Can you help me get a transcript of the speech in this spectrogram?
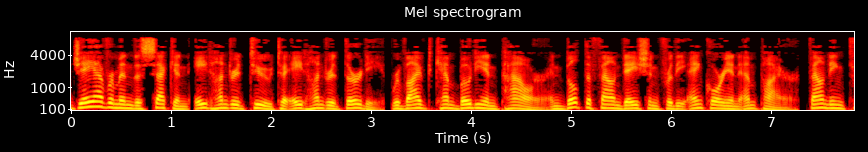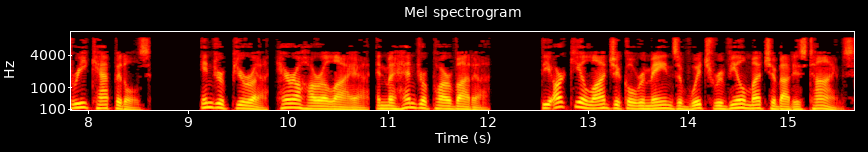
Jayavarman II (802–830) revived Cambodian power and built the foundation for the Angkorian Empire, founding three capitals—Indrapura, Haraharalaya, and Mahendraparvata—the archaeological remains of which reveal much about his times.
